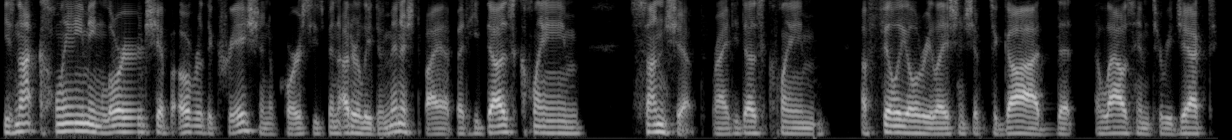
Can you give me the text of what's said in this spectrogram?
he's not claiming lordship over the creation. Of course, he's been utterly diminished by it, but he does claim sonship, right? He does claim a filial relationship to God that allows him to reject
